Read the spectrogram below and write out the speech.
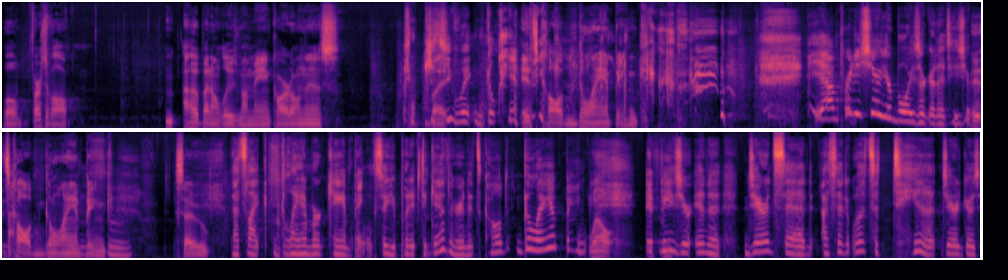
Well, first of all, I hope I don't lose my man card on this. but you went glamping. It's called glamping. yeah, I'm pretty sure your boys are going to teach you about It's that. called glamping. Mm-hmm. So That's like glamour camping. So you put it together and it's called glamping. Well, it means you, are in a. Jared said, I said, well, it's a tent. Jared goes,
